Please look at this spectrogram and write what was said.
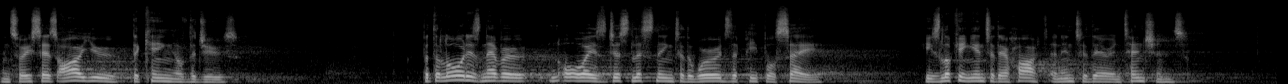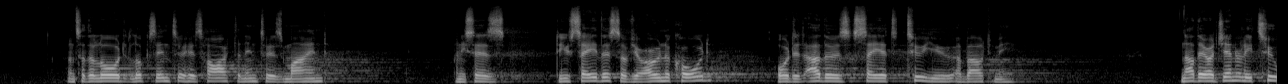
And so he says, Are you the king of the Jews? But the Lord is never always just listening to the words that people say. He's looking into their heart and into their intentions. And so the Lord looks into his heart and into his mind. And he says, Do you say this of your own accord, or did others say it to you about me? Now, there are generally two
